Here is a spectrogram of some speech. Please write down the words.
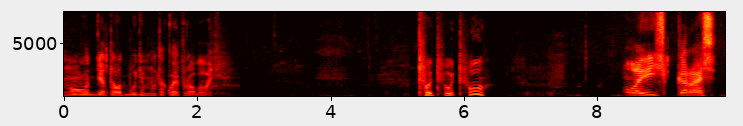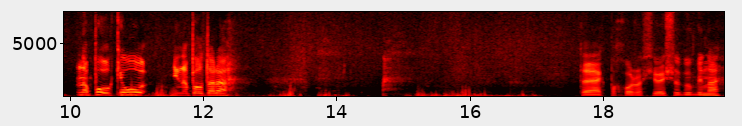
Ну вот где-то вот будем на такой пробовать. Тьфу-тьфу-тьфу. Ловись, карась, на полкило и на полтора. Так, похоже, все еще глубина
